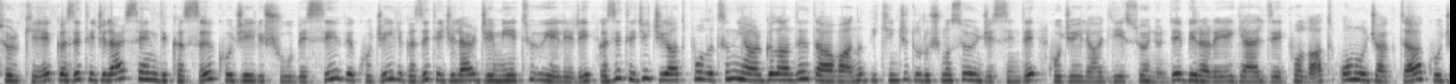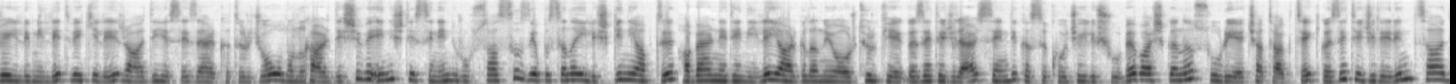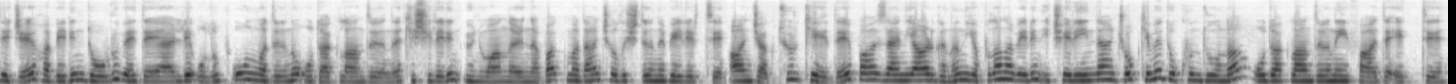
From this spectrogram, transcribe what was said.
Türkiye Gazeteciler Sendikası, Kocaeli Şubesi ve Kocaeli Gazeteciler Cemiyeti üyeleri gazeteci Cihat Polat'ın yargılandığı davanın ikinci duruşması öncesinde Kocaeli Adliyesi önünde bir araya geldi. Polat 10 Ocak'ta Kocaeli Milletvekili Radiye Sezer Katırcıoğlu'nun kardeşi ve eniştesinin ruhsatsız yapısına ilişkin yaptığı haber nedeniyle yargılanıyor. Türkiye Gazeteciler Sendikası Kocaeli Şube Başkanı Suriye Çataktek, gazetecilerin sadece haberin doğru ve değerli olup olmadığını odaklandığını, kişilerin ünvanlarına bakmadan çalıştığını belirtti. Ancak Türkiye'de bazen yargının yapılan haberin içeriğinden çok kime dokunduğuna odaklandığını ifade etti.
